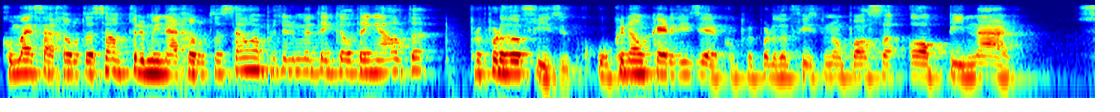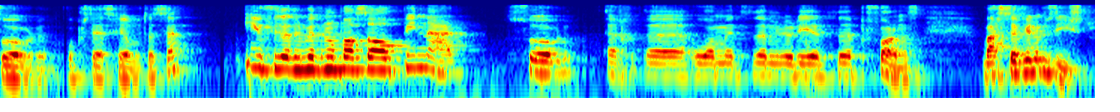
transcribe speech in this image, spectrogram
começa a reabilitação, termina a reabilitação a partir do momento em que ele tem alta preparador físico. O que não quer dizer que o preparador físico não possa opinar sobre o processo de reabilitação e o fisioterapeuta não possa opinar sobre a, a, o aumento da melhoria da performance. Basta vermos isto.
